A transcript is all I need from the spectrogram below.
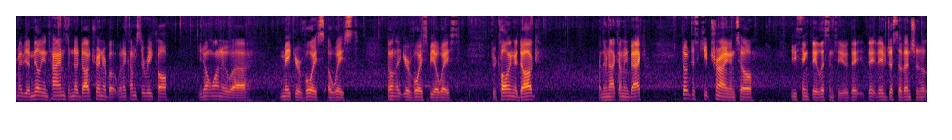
maybe a million times. I'm no dog trainer, but when it comes to recall, you don't want to uh, make your voice a waste. Don't let your voice be a waste. If you're calling a dog and they're not coming back, don't just keep trying until you think they listen to you. They, they, they've just eventually,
